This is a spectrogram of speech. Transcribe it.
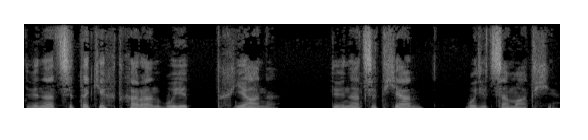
12 таких тхаран будет тхьяна, 12 тхьян будет самадхи.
